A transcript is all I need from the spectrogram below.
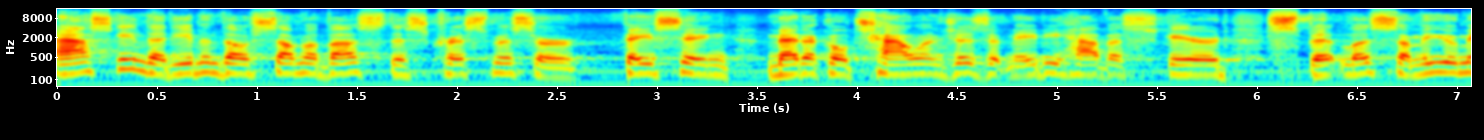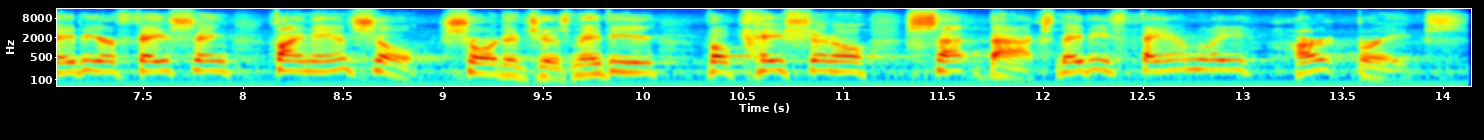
asking that even though some of us this Christmas are facing medical challenges that maybe have us scared spitless, some of you maybe are facing financial shortages, maybe vocational setbacks, maybe family heartbreaks.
